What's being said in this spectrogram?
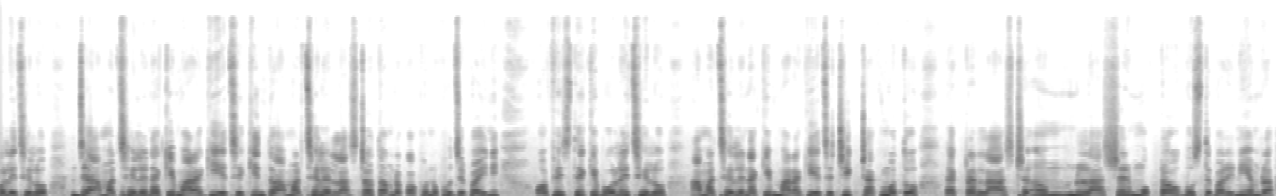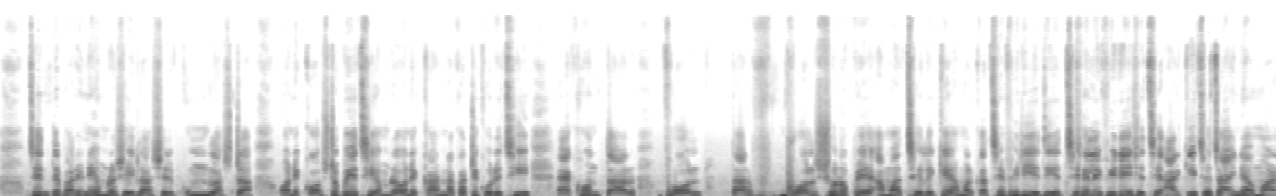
বলেছিল যে, আমার ছেলে নাকি মারা গিয়েছে, কিন্তু আমার ছেলের লাশটাও তো আমরা কখনো খুঁজে পাইনি। অফিস থেকে বলেছিল, আমার ছেলে নাকি মারা গিয়েছে। ঠিকঠাক মতো একটা লাস্ট লাশের মুখটাও বুঝতে পারিনি আমরা। চিনতে পারিনি আমরা সেই লাশের লাশটা অনেক কষ্ট পেয়েছি আমরা, অনেক কান্নাকাটি করেছি। এখন তার ফল, তার ফলস্বরূপে আমার ছেলেকে আমার কাছে ফিরিয়ে দিয়েছে। ছেলে ফিরে এসেছে। আর কিছু চাই না আমার,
